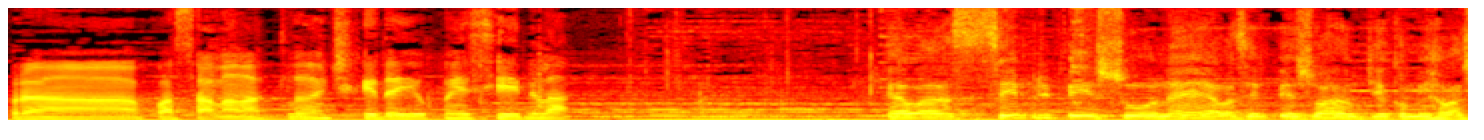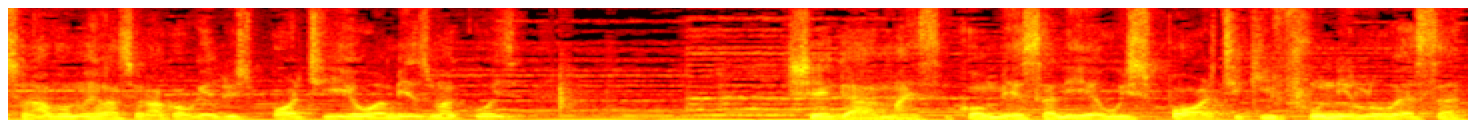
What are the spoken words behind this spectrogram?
pra passar lá na Atlântica. E daí eu conheci ele lá. Ela sempre pensou, né? Ela sempre pensou, ah, o dia que eu me relacionar, vou me relacionar com alguém do esporte. E eu a mesma coisa. Chegar, mas no começo ali é o esporte que funilou essa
